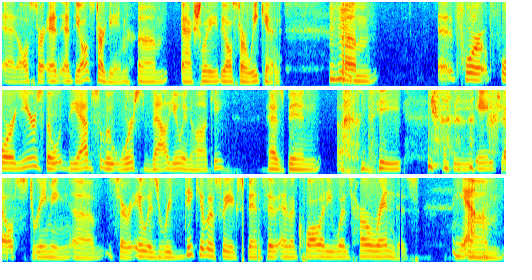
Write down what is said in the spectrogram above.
at All Star at, at, the All Star game, um, actually the All Star weekend. Mm-hmm. Um, uh, for for years, the the absolute worst value in hockey has been uh, the the AHL streaming um, service. It was ridiculously expensive, and the quality was horrendous. Yeah. Um,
